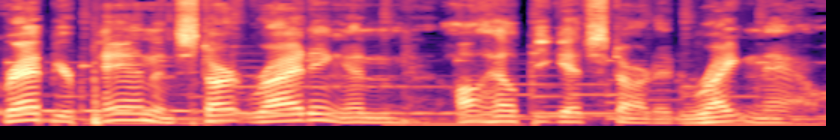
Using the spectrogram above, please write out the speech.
Grab your pen and start writing, and I'll help you get started right now.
